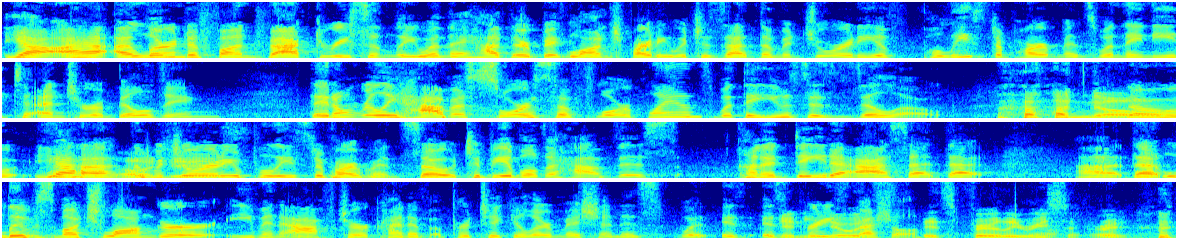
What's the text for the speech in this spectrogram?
Yeah, I, I learned a fun fact recently when they had their big launch party, which is that the majority of police departments, when they need to enter a building, they don't really have a source of floor plans. What they use is Zillow. no. So yeah, the Oh, majority geez. of police departments. So to be able to have this kind of data asset that uh, that lives much longer even after kind of a particular mission is what is, is And you pretty know special. It's, fairly recent, right?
